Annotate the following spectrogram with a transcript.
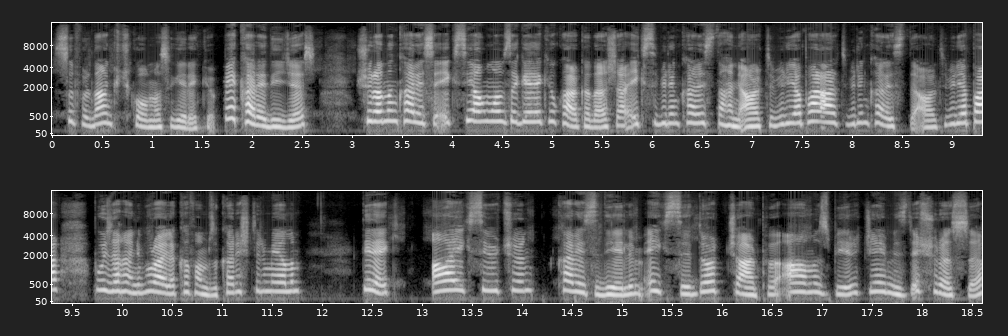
sıfırdan küçük olması gerekiyor. B kare diyeceğiz. Şuranın karesi eksi almamıza gerek yok arkadaşlar. Eksi 1'in karesi de hani artı 1 yapar. Artı 1'in karesi de artı 1 yapar. Bu yüzden hani burayla kafamızı karıştırmayalım. Direkt a eksi 3'ün karesi diyelim. Eksi 4 çarpı a'mız 1 c'miz de şurası.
